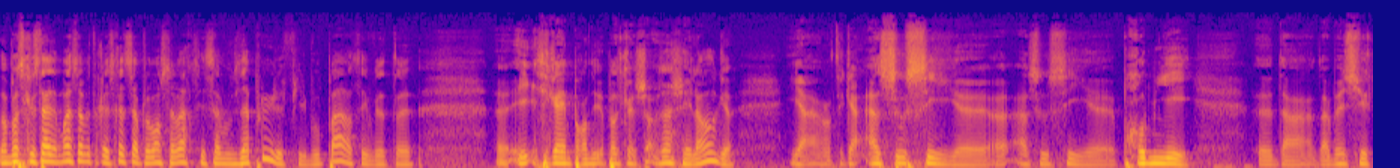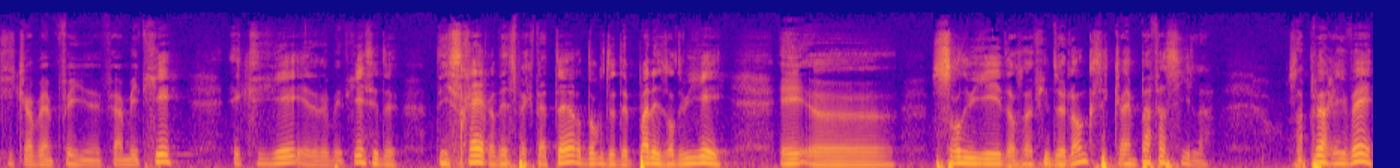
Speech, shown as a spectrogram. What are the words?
Non, parce que ça, moi, ça m'intéresserait simplement de savoir si ça vous a plu, le film, ou pas. Si vous êtes, euh, euh, c'est quand même pendu. Parce que chez Lang, il y a en tout cas un souci, un souci premier d'un monsieur qui, quand même, fait, un métier, et le métier, c'est de distraire des spectateurs, donc de ne pas les ennuyer. Et s'ennuyer dans un film de langue, c'est quand même pas facile. Ça peut arriver.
